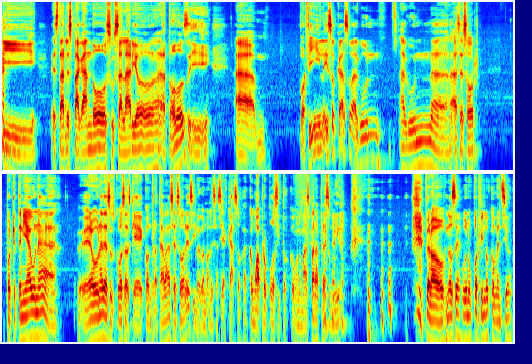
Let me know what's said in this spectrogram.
y estarles pagando su salario a todos y por fin le hizo caso a algún, algún ah, asesor porque tenía una era una de sus cosas que contrataba asesores y luego no les hacía caso, como a propósito, como nomás para presumir. Pero no sé, uno por fin lo convenció.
